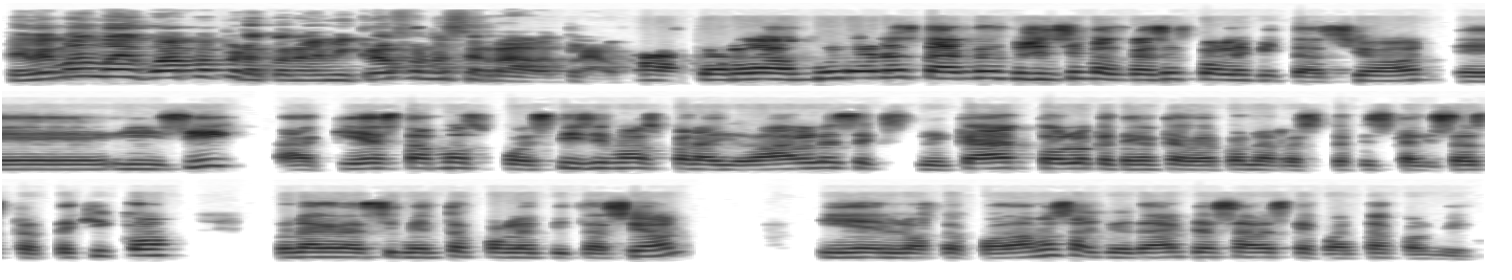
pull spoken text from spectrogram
Te vemos muy guapa, pero con el micrófono cerrado, Clau. Ah, perdón, muy buenas tardes, muchísimas gracias por la invitación. Eh, y sí, aquí estamos puestísimos para ayudarles a explicar todo lo que tenga que ver con el resto fiscalizado estratégico. Un agradecimiento por la invitación y en lo que podamos ayudar, ya sabes que cuentan conmigo.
